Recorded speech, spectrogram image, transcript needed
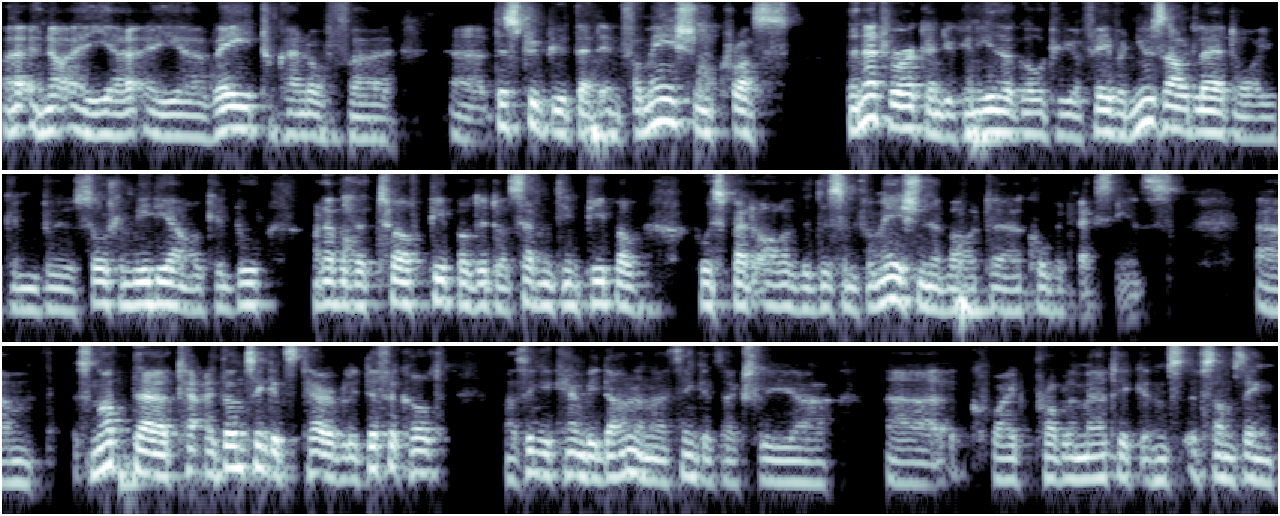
uh, know, a, a, a, way to kind of uh, uh, distribute that information across the network and you can either go to your favorite news outlet or you can do social media or you can do whatever the 12 people did or 17 people who spread all of the disinformation about uh, COVID vaccines. Um, it's not that, I don't think it's terribly difficult. I think it can be done and I think it's actually uh, uh, quite problematic and if something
